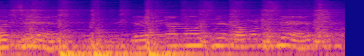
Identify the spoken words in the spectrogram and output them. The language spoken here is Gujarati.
વચ્ચે બેનનો જે રમણ છે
